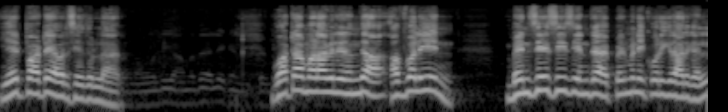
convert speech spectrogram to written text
ஏற்பாட்டை அவர் செய்துள்ளார். குவாட்டாமாலாவில் இருந்து அவ்வழியின் பென்சேசிஸ் என்ற பெண்மணி கூறுகிறார்கள்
